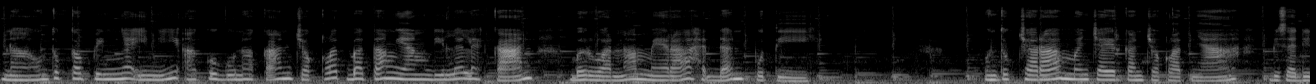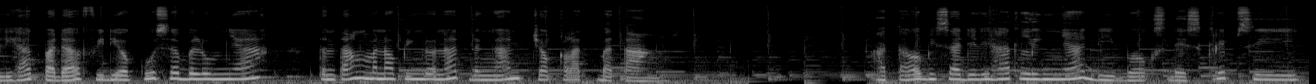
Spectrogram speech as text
Nah, untuk toppingnya ini aku gunakan coklat batang yang dilelehkan berwarna merah dan putih. Untuk cara mencairkan coklatnya, bisa dilihat pada videoku sebelumnya tentang menoping donat dengan coklat batang. Atau bisa dilihat linknya di box deskripsi.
